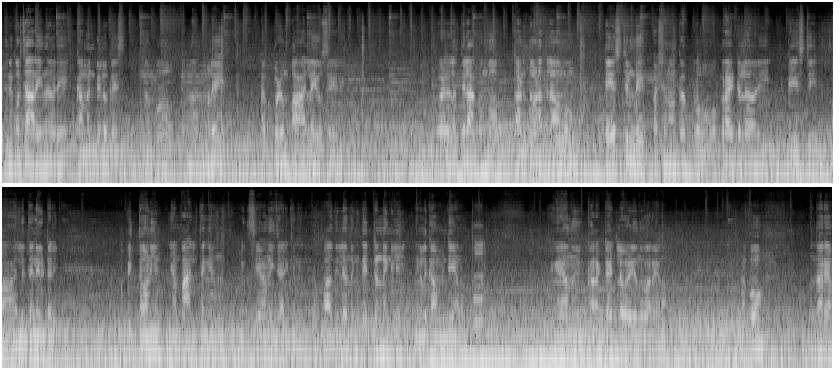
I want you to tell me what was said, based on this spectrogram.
ഇതിനെക്കുറിച്ച് അറിയുന്നവർ കമന്റ് ബിലോ ഗൈസ് അപ്പോൾ നമ്മൾ എപ്പോഴും പാലല്ല യൂസ് ചെയ്യൽ. വെള്ളത്തിലാക്കുമ്പോൾ തണുത്ത വെള്ളത്തിലാകുമ്പോൾ ടേസ്റ്റ് ഉണ്ട് പക്ഷെ നമുക്ക് പ്രോപ്പർ ആയിട്ടുള്ള ഒരു ടേസ്റ്റ് പാലിൽ തന്നെ കിട്ടൽ. അപ്പം ഇത്തവണയും ഞാൻ പാലിൽ തന്നെയാണ് മിക്സ് ചെയ്യാമെന്ന് വിചാരിക്കുന്നത് അപ്പോൾ അതിൽ എന്തെങ്കിലും തെറ്റുണ്ടെങ്കിൽ നിങ്ങൾ കമന്റ് ചെയ്യണം. എങ്ങനെയാന്ന് കറക്റ്റ് ആയിട്ടുള്ള വഴിയൊന്ന് പറയണം. അപ്പോൾ എന്താ പറയുക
